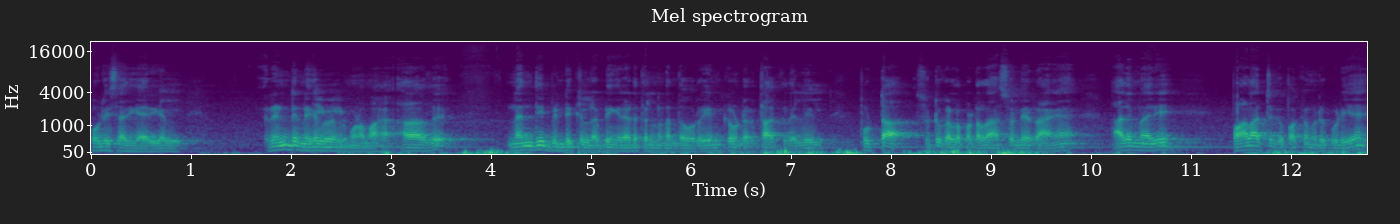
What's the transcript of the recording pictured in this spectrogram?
போலீஸ் அதிகாரிகள் ரெண்டு நிகழ்வுகள் மூலமாக அதாவது நந்தி பிண்டுக்கல் அப்படிங்கிற இடத்துல நடந்த ஒரு என்கவுண்டர் தாக்குதலில் புட்டா சுட்டுக் கொல்லப்பட்டதாக சொல்லிடுறாங்க. அதே மாதிரி பாலாற்றுக்கு பக்கம் இருக்கக்கூடிய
